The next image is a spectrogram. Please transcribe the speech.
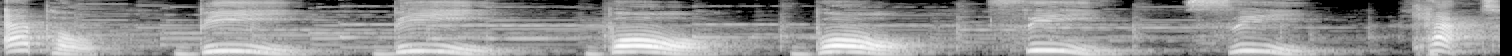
apple b b ball ball c c cat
